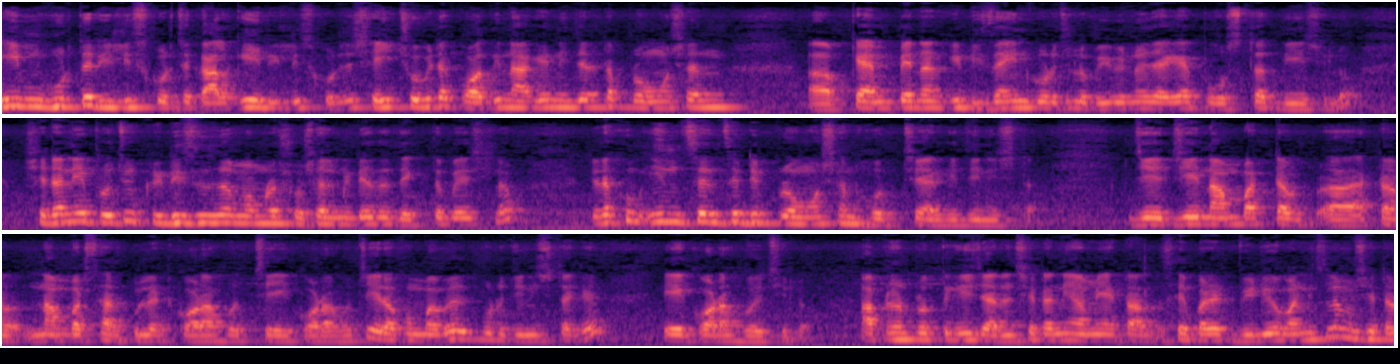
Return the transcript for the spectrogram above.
এই মুহূর্তে রিলিজ করছে, কালকেই রিলিজ করছে। সেই ছবিটা কদিন আগে নিজের একটা প্রমোশন ক্যাম্পেন আর কি ডিজাইন করেছিল, বিভিন্ন জায়গায় পোস্টার দিয়েছিল। সেটা নিয়ে প্রচুর ক্রিটিসিজম আমরা সোশ্যাল মিডিয়াতে দেখতে পেয়েছিলাম, যেটা খুব ইনসেন্সিটিভ প্রমোশন হচ্ছে আর কি জিনিসটা। যে যে নাম্বারটা একটা নাম্বার সার্কুলেট করা হচ্ছে, এই করা হচ্ছে এরকম ভাবে পুরো জিনিসটাকে এ করা হয়েছিল। আপনারা প্রত্যেকেই জানেন, সেটা নিয়ে আমি একটা সেপারেট ভিডিও বানিয়েছিলাম সেটা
